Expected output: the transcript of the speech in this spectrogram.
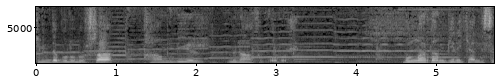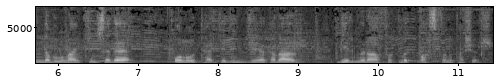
kimde bulunursa tam bir münafık olur. Bunlardan biri kendisinde bulunan kimse de onu terk edinceye kadar bir münafıklık vasfını taşır.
